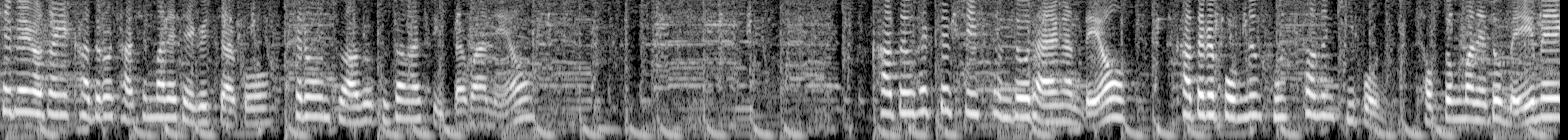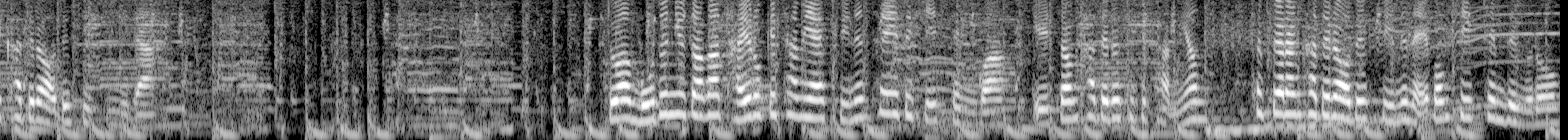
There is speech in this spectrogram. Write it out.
700여 장의 카드로 자신만의 덱을 짜고 새로운 조합을 구성할 수 있다고 하네요. 카드 획득 시스템도 다양한데요. 카드를 뽑는 부스터는 기본, 접속만 해도 매일매일 카드를 얻을 수 있습니다. 또한 모든 유저가 자유롭게 참여할 수 있는 트레이드 시스템과 일정 카드를 수집하면 특별한 카드를 얻을 수 있는 앨범 시스템 등으로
